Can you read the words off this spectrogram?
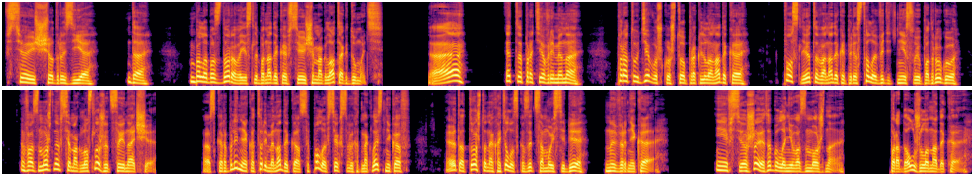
Всё ещё друзья. Да, было бы здорово, если бы Надека все еще могла так думать. А? Это про те времена. Про ту девушку, что прокляла Надека. После этого Надека перестала видеть в ней свою подругу. Возможно, все могло сложиться иначе. Оскорбления, которыми Надека осыпала всех своих одноклассников, это то, что она хотела сказать самой себе, наверняка. И все же это было невозможно. Продолжила Надека.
